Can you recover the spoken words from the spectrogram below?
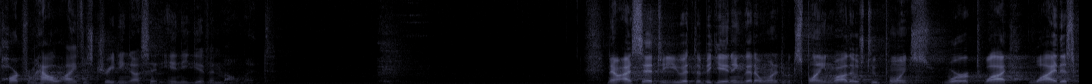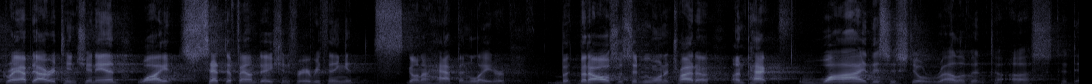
apart from how life is treating us at any given moment. Now, I said to you at the beginning that I wanted to explain why those two points worked, why, why this grabbed our attention, and why it set the foundation for everything that's going to happen later. But, but I also said we want to try to unpack why this is still relevant to us today.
